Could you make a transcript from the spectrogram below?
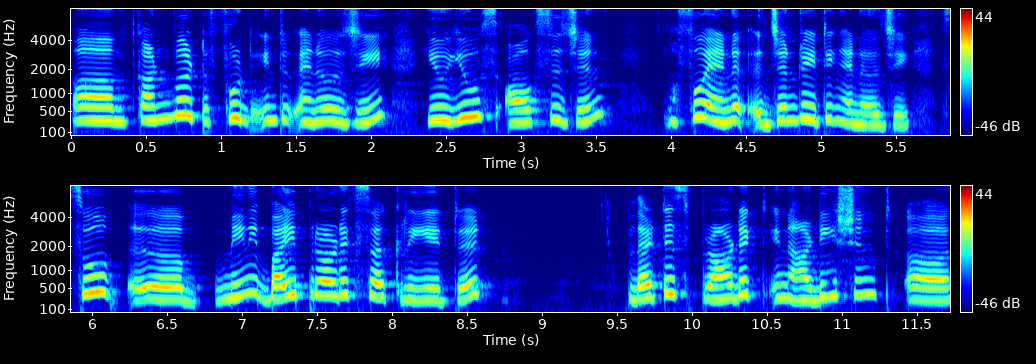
um, convert food into energy, you use oxygen for ener generating energy. So uh, many byproducts are created that is product in addition uh,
